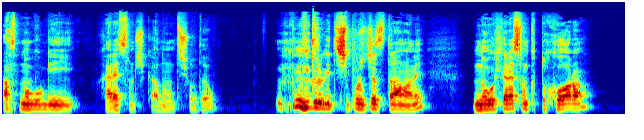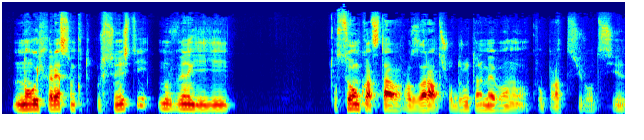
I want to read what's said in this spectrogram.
аз много ги харесвам, ще кажа думата, защото другите ще прозвучат странно, нали? Много ги харесвам като хора, много ги харесвам като професионалисти, но винаги ги особено когато става въпрос за работа, защото другото не ме вълнува какво правят в живота си,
